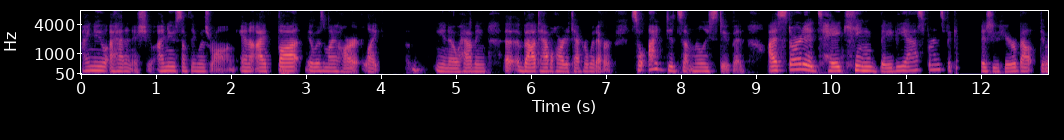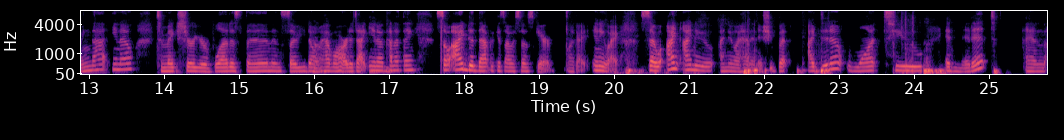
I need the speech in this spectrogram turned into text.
I knew I had an issue. I knew something was wrong. And I thought it was my heart, like, you know, having uh, about to have a heart attack or whatever. So I did something really stupid. I started taking baby aspirins because as you hear about doing that, you know, to make sure your blood is thin and so you don't yeah. have a heart attack, you know, mm-hmm. kind of thing. So I did that because I was so scared. Okay. Anyway, so I, I knew I knew I had an issue, but I didn't want to admit it. And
